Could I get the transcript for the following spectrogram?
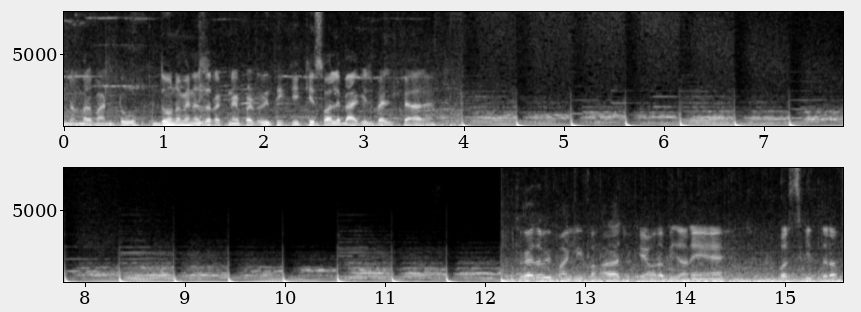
नंबर वन टू दोनों में नज़र रखने पड़ रही थी कि किस वाले बैगेज बेल्ट पे आ रहा है। तो guys, अभी फाइनली बाहर आ चुके हैं और अभी जा रहे हैं बस की तरफ़।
